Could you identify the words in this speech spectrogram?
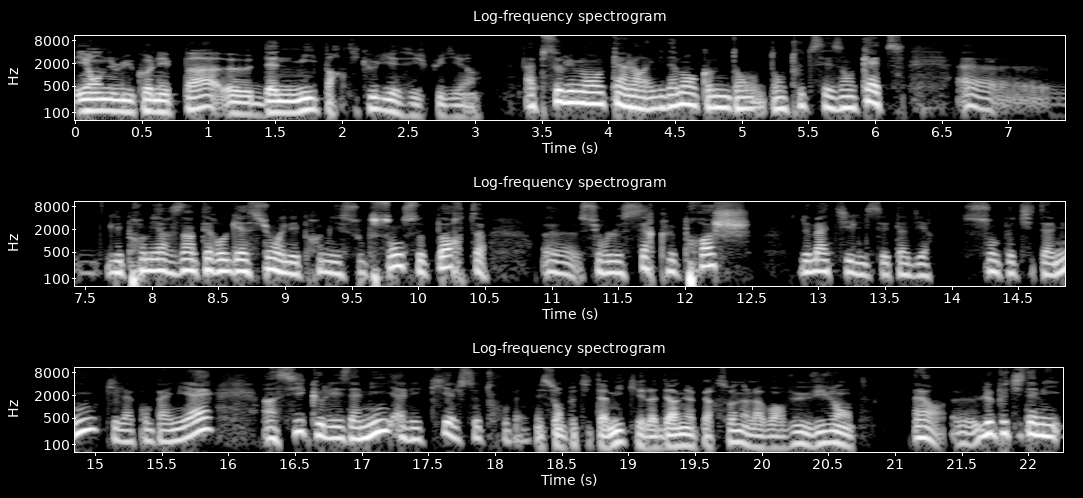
Et on ne lui connaît pas euh, d'ennemi particulier, si je puis dire. Absolument aucun. Alors évidemment, comme dans, toutes ces enquêtes, euh, les premières interrogations et les premiers soupçons se portent sur le cercle proche de Mathilde, c'est-à-dire son petit ami qui l'accompagnait, ainsi que les amis avec qui elle se trouvait. Et son petit ami qui est la dernière personne à l'avoir vue vivante. Alors, euh, le petit ami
